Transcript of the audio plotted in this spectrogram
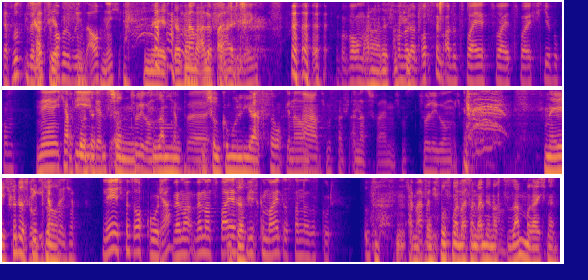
Das wussten wir letzte Woche übrigens auch nicht. nee, da waren haben wir alle falsch falsch. gelegen. Aber warum hat, Ah, haben wir dann jetzt- trotzdem alle 2, 2, 2, 4 bekommen? Nee, ich habe so, die, das, das, ist schon Entschuldigung, zusammen ich habe, äh, schon kumuliert. Ach so. genau, Ah, ich muss das verstehe. anders schreiben. Ich muss, Entschuldigung, ich muss, Nee, ich finde das deswegen, gut ich so. habe, ich habe, Nee, ich find's auch gut. Ja? Wenn man wenn man's weiß, wie es gemeint ist, dann ist es gut. So, hab aber sonst muss man das am Ende noch zusammenrechnen.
